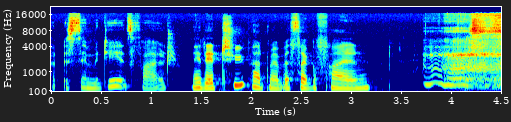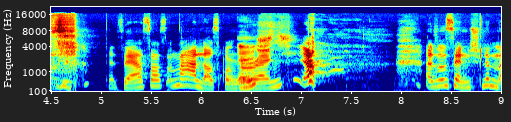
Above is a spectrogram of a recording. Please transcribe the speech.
Was ist denn mit dir jetzt falsch? Nee, der Typ hat mir besser gefallen. Bisher ist das immer andersrum gerankt. Ja. Also ist ja nicht schlimm.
